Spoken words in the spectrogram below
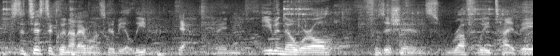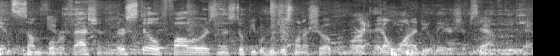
statistically, not everyone's going to be a leader. Yeah. I mean, even though we're all physicians, roughly type A in some form or fashion, there's still followers and there's still people who just want to show up and work. Yeah. They don't want to do leadership Yeah. stuff. Yeah.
